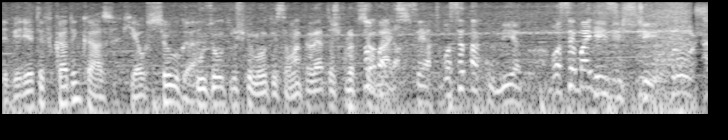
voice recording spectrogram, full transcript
Deveria ter ficado em casa, que é o seu lugar. Os outros pilotos são atletas Não vai dar profissionais. certo. Você tá com medo. Você vai desistir. Frouxo.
